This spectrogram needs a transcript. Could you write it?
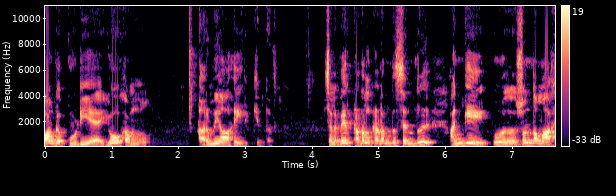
வாங்கக்கூடிய யோகம் அருமையாக இருக்கின்றது. சில பேர் கடல் கடந்து சென்று அங்கே சொந்தமாக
